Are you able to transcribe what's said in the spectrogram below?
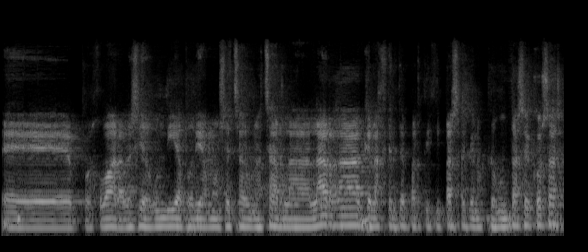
eh, pues jugar, a ver si algún día podíamos echar una charla larga, que la gente participase, que nos preguntase cosas,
